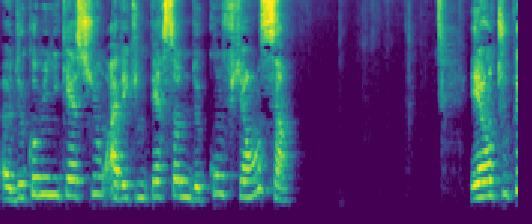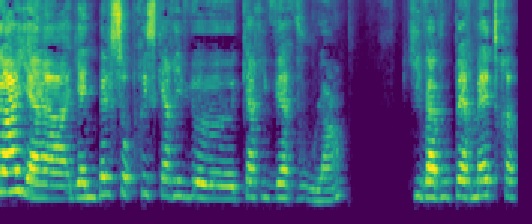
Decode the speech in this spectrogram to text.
euh, de communication avec une personne de confiance. Et en tout cas, il y a, une belle surprise qui arrive, euh, qui arrive vers vous, là, hein, qui va vous permettre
